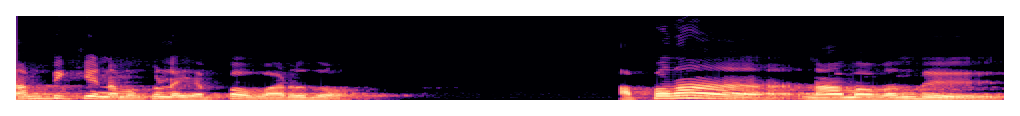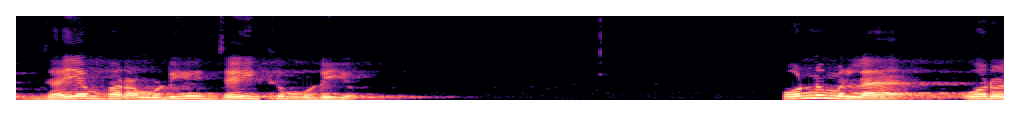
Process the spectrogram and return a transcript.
நம்பிக்கை நமக்குள்ளே எப்போ வருதோ அப்போ தான் நாம் வந்து ஜெயம் பெற முடியும் ஜெயிக்க முடியும். ஒன்றுமில்லை ஒரு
